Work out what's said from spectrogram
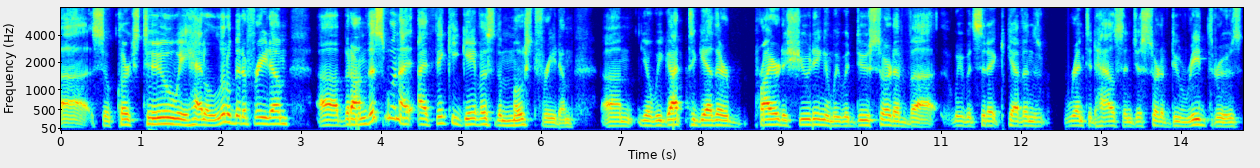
Uh, so Clerks 2, we had a little bit of freedom. Uh, but on this one, I, I, think he gave us the most freedom. Um, you know, we got together prior to shooting and we would do sort of, uh, we would sit at Kevin's rented house and just sort of do read throughs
